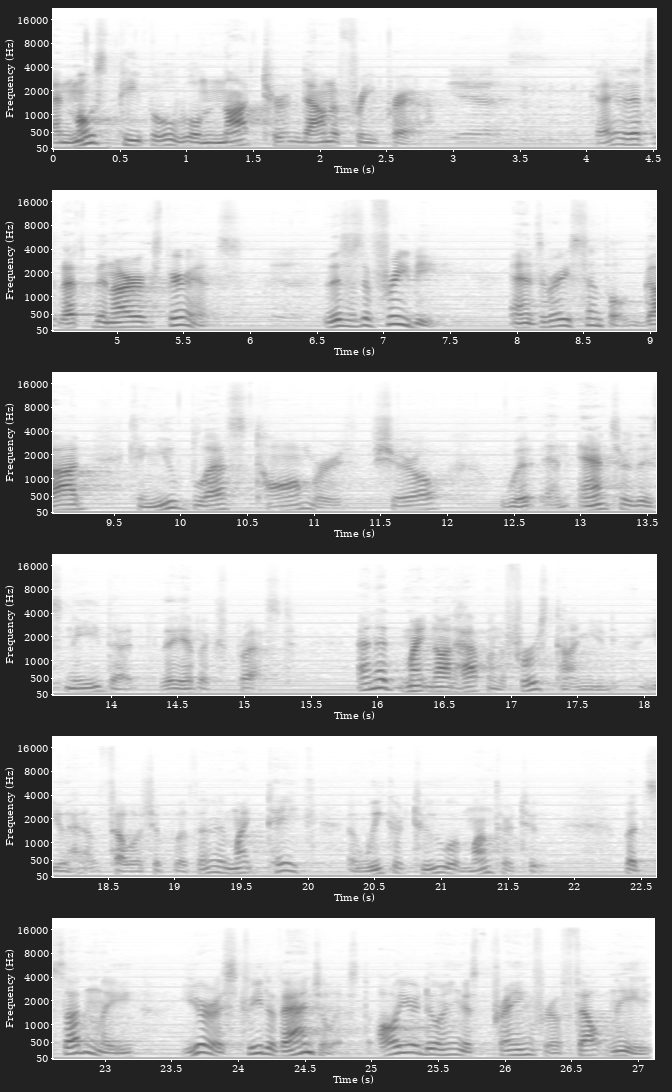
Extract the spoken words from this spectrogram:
And most people will not turn down a free prayer. Okay, that's, that's been our experience. This is a freebie. And it's very simple. God, can you bless Tom or Cheryl with, and answer this need that they have expressed? And it might not happen the first time you, you have fellowship with them. It might take a week or two, a month or two. But suddenly, you're a street evangelist. All you're doing is praying for a felt need.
